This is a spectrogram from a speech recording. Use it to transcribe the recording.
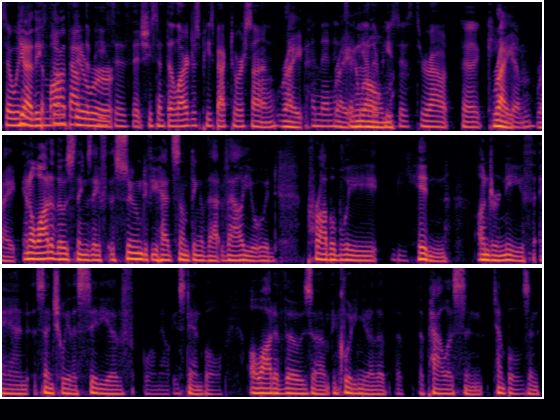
So when Yeah, they the mom thought found there the were- pieces, that she sent the largest piece back to her son, right, and then had right, sent the Rome. other pieces throughout the kingdom. right, and a lot of those things they've assumed if you had something of that value, it would probably be hidden underneath, and essentially the city of well now Istanbul. A lot of those, um, including you know the, the the palace and temples, and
